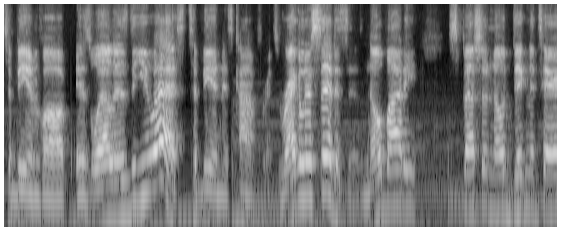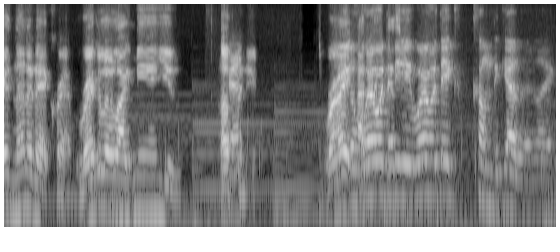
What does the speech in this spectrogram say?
to be involved, as well as the US to be in this conference. Regular citizens, nobody special, no dignitaries, none of that crap. Regular like me and you up in there. Right? So where would be where would they come together? Like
